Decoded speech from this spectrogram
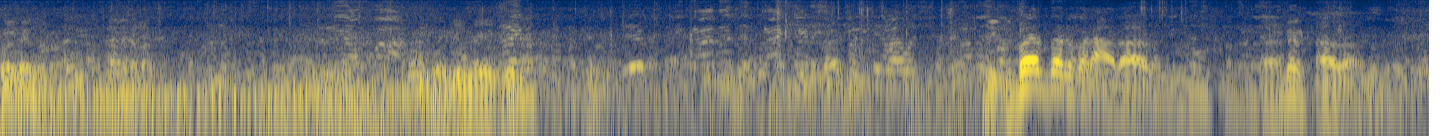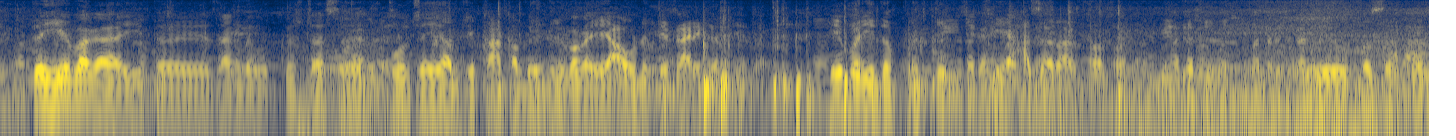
पोलिंग बर बर बर आलो आलो. हा, आलो आलो. तर हे बघा इथं चांगलं उत्कृष्ट असं पोच आहे आमचे काका बेंद्रे बघा हे आवडते कार्यकर्ते. हे बरी इथं प्रत्येक ठिकाणी हजर असतात हे उपसरपंच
